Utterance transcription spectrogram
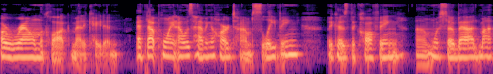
around the clock medicated. At that point, I was having a hard time sleeping because the coughing um, was so bad. My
